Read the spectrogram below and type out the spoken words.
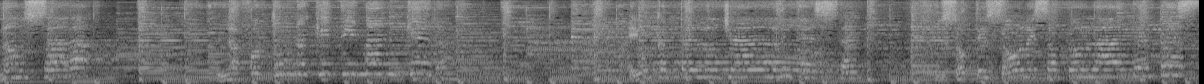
non sarà. La fortuna che ti mancherà. E un cappello giallo in testa sotto il sole, sotto la tempesta.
